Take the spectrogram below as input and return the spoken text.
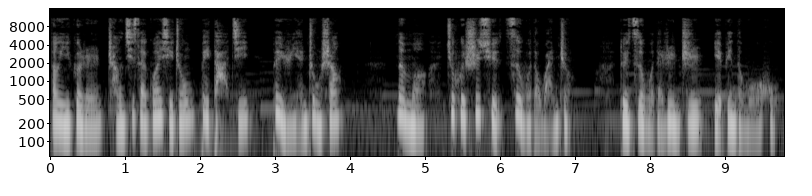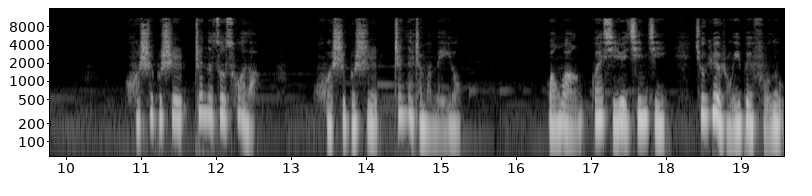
当一个人长期在关系中被打击、被语言重伤，那么就会失去自我的完整，对自我的认知也变得模糊。我是不是真的做错了？我是不是真的这么没用？往往关系越亲近，就越容易被俘虏，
